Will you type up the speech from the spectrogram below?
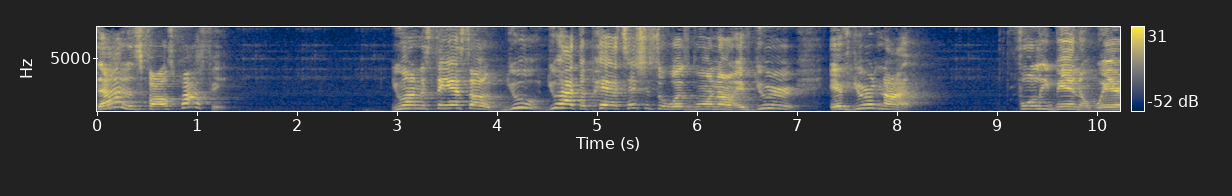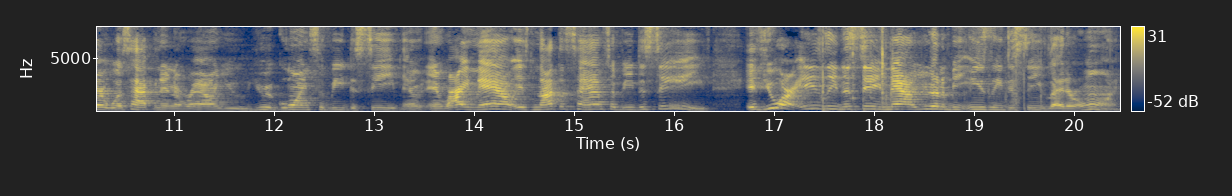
that is false prophet. You understand? So you you have to pay attention to what's going on. If you're if you're not fully being aware of what's happening around you you're going to be deceived. And, and right now is not the time to be deceived. If you are easily deceived now you're going to be easily deceived later on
